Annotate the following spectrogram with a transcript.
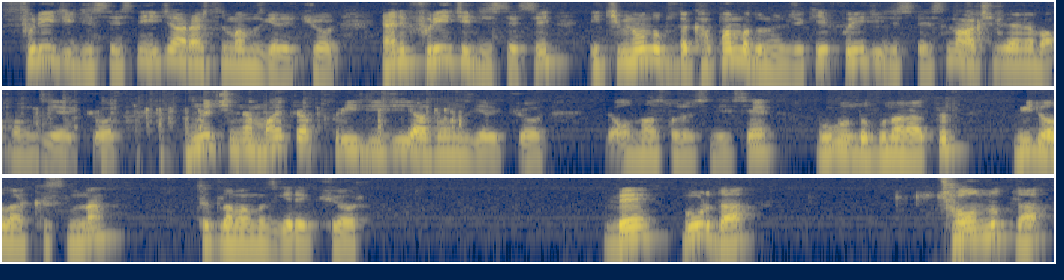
FreeG listesini iyice araştırmamız gerekiyor. Yani FreeG listesi 2019'da kapanmadan önceki FreeG listesinin arşivlerine bakmamız gerekiyor. Bunun için de Minecraft FreeGG yazmamız gerekiyor. Ve ondan sonrasında ise Google'da bunu aratıp videolar kısmına tıklamamız gerekiyor. Ve burada çoğunlukla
